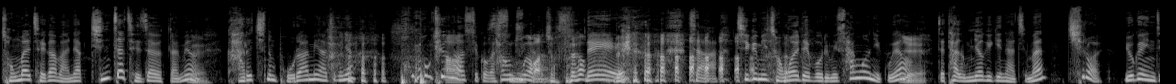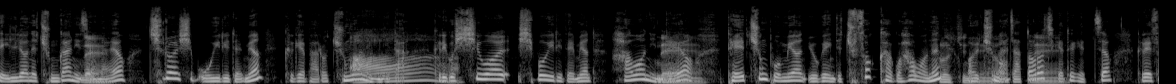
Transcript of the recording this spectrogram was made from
정말 제가 만약 진짜 제자였다면 네. 가르치는 보람이 아주 그냥 펑펑 튀어나왔을 것 같습니다. 상중하 맞췄어요? 네. 자, 지금 이 정월 대보름이 상원이고요. 예. 이제 다 음력이긴 하지만 7월, 요게 이제 1년의 중간이잖아요. 7월 15일이 되면 그게 바로 중원입니다. 네. 아. 그리고 10월 15일이 되면 하원인데요. 네. 대충 보면 요게 이제 추석하고 하원은 그렇겠네요. 얼추 맞아 떨어지게 네. 되겠죠. 그래서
